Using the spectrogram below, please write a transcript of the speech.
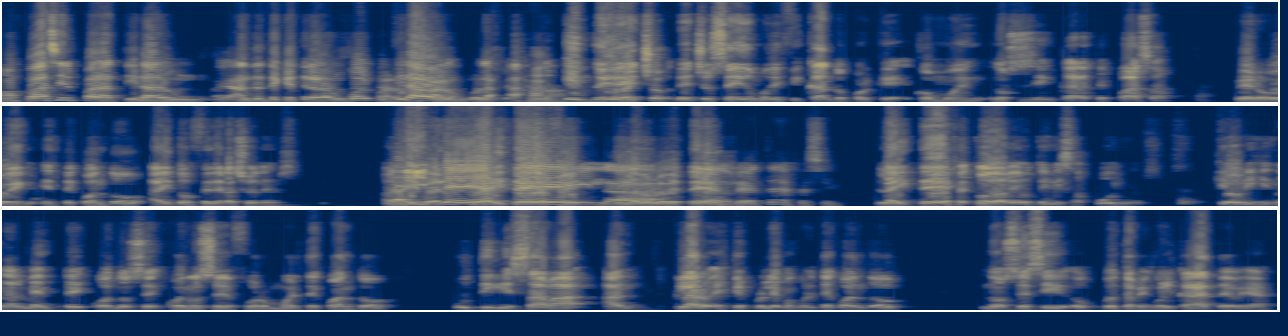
más fácil para tirar un. eh, Antes de que tirara un golpe, Para tiraban. lanzar un golpe. la- ajá. Ajá. Y, y de correcto. hecho, de hecho se ha ido modificando porque como en, no sé si en karate pasa, pero en, en taekwondo hay dos federaciones. a La nivel- ITF, y la, la WTF. y la WTF, sí. La ITF todavía utiliza puños, que originalmente cuando se, cuando se formó el taekwondo utilizaba, claro, es que el problema con el taekwondo, no sé si, o- también con el karate, vea,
